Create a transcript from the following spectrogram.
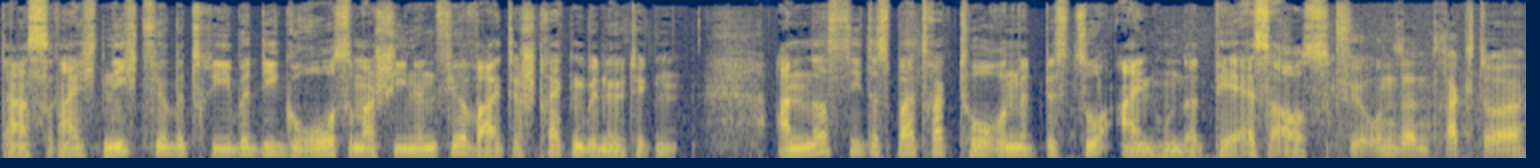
Das reicht nicht für Betriebe, die große Maschinen für weite Strecken benötigen. Anders sieht es bei Traktoren mit bis zu 100 PS aus. Für unseren Traktor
